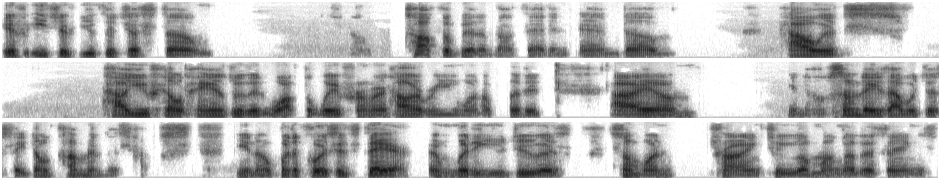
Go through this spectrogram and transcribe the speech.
if each of you could just, um, you know, talk a bit about that and, and um, how it's how you've held hands with it, walked away from it, however you want to put it. I um, you know, some days I would just say, "Don't come in this house," you know. But of course, it's there, and what do you do as someone trying to, among other things,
